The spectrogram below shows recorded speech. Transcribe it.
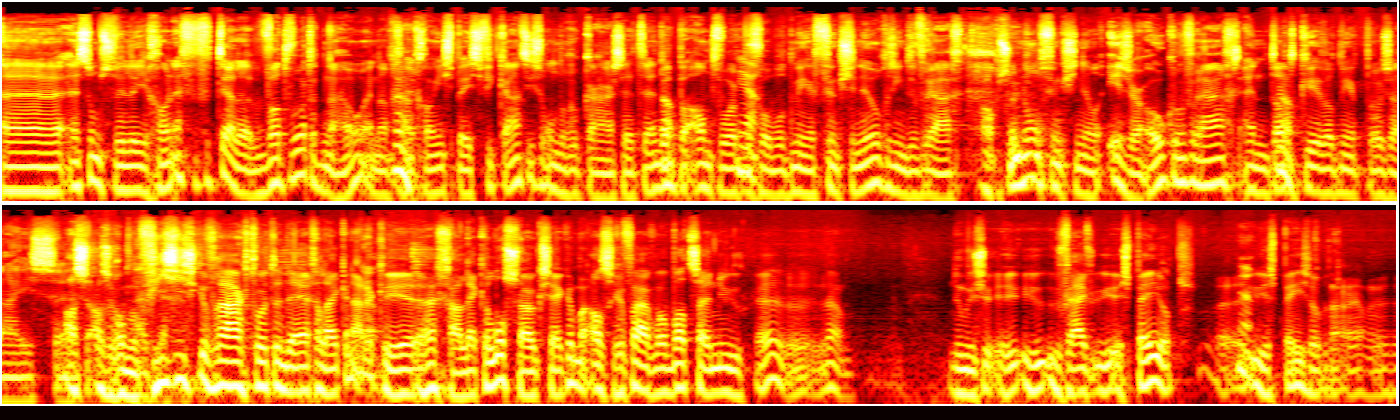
Eh, en soms wil je gewoon even vertellen, wat wordt het nou? En dan ga je gewoon je specificaties onder elkaar zetten. En dat beantwoordt Ja. bijvoorbeeld meer functioneel gezien de vraag. Absoluut. Non-functioneel is er ook een vraag. En dat Ja. kun je wat meer prozaïs eh, Als, als er om een visies gevraagd wordt en dergelijke, nou, dan kun je, ga lekker los zou ik zeggen. Maar als er gevraagd wordt, wat zijn nu, hè, eh, nou, noemen ze uw, vijf USP op, eh, Ja. USP's op, nou,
